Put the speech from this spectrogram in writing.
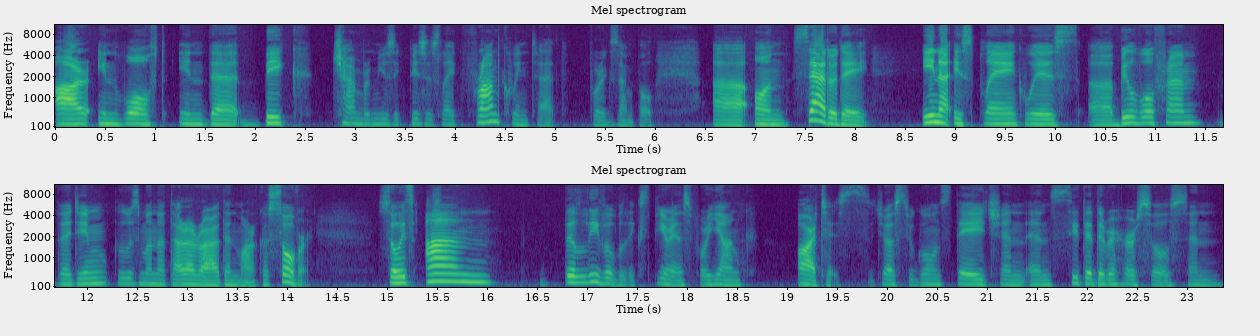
are involved in the big chamber music pieces like Franck Quintet, for example. Uh, on Saturday, Ina is playing with uh, Bill Wolfram, Vadim Gluzman, Natara Rad, and Marcus Sover. So it's unbelievable experience for young artists just to go on stage and, and sit at the rehearsals and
